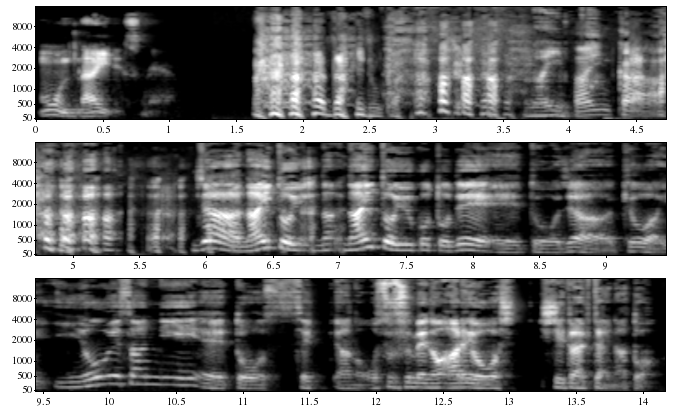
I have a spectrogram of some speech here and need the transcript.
もうないですね。ないのか。ないんないんか。じゃあ、ないという、なないということで、えっ、と、じゃあ、今日は井上さんに、えっ、と、せ、あの、おすすめのあれをししていただきたいなと。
